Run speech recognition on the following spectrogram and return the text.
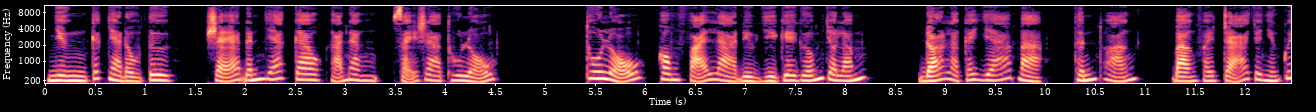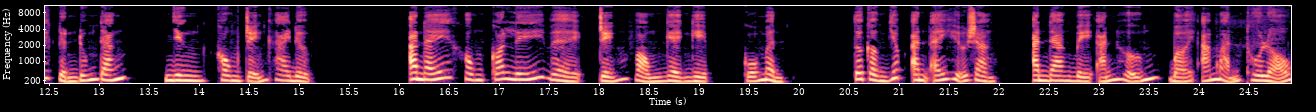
nhưng các nhà đầu tư sẽ đánh giá cao khả năng xảy ra thua lỗ. Thua lỗ không phải là điều gì ghê gớm cho lắm. Đó là cái giá mà thỉnh thoảng bạn phải trả cho những quyết định đúng đắn nhưng không triển khai được. Anh ấy không có lý về triển vọng nghề nghiệp của mình. Tôi cần giúp anh ấy hiểu rằng anh đang bị ảnh hưởng bởi ám ảnh thua lỗ.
